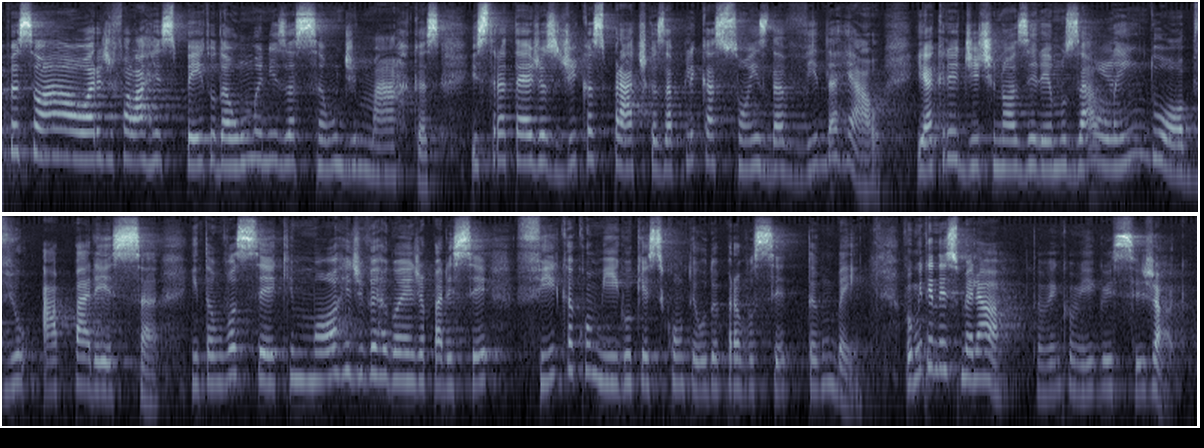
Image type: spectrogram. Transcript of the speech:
Oi, pessoal! Hora de falar a respeito da humanização de marcas, estratégias, dicas práticas, aplicações da vida real. E acredite, nós iremos além do óbvio, apareça. Então, você que morre de vergonha de aparecer, fica comigo que esse conteúdo é para você também. Vamos entender isso melhor? Então, vem comigo e se joga.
